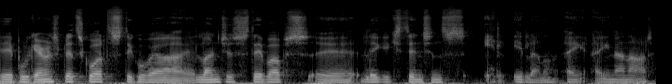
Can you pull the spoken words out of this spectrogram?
øh, Bulgarian split squats, det kunne være øh, lunges, step-ups, øh, leg extensions, et, et eller andet af, af en eller anden art.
